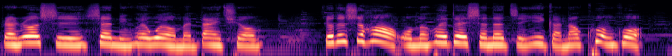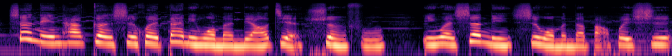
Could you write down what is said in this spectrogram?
软弱时，圣灵会为我们代求。有的时候，我们会对神的旨意感到困惑，圣灵他更是会带领我们了解顺服，因为圣灵是我们的保惠师。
